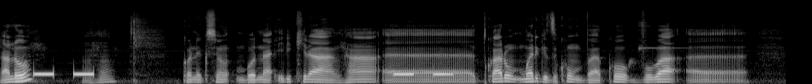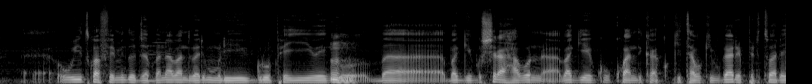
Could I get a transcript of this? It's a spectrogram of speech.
Allo? Mhm. Connection mbona iriko iranka eh, twari mwarigeze kumva ko vuba eh, uwitwa Femido Jaba n'abandi bari muri groupe yiwe ngo mhm. bagiye gushira ahabona bagiye kwandika ku gitabo kivuga repertoire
